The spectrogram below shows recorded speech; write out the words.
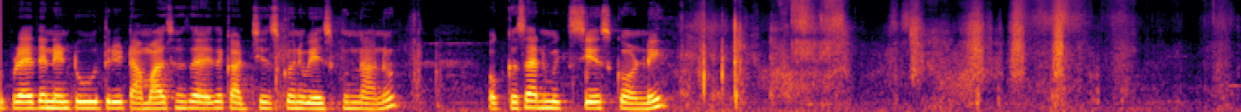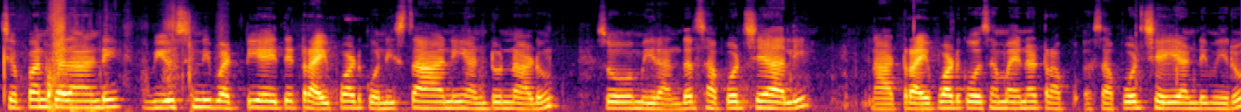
ఇప్పుడైతే నేను టూ త్రీ టమాటాస్ అయితే కట్ చేసుకొని వేసుకున్నాను. ఒక్కసారి మిక్స్ చేసుకోండి. చెప్పాను కదా అండి వ్యూస్ని బట్టి అయితే ట్రైపాడ్ కొనిస్తా అని అంటున్నాడు. సో మీరు అందరు సపోర్ట్ చేయాలి. నా ట్రైపాడ్ కోసమైనా సపోర్ట్ చేయండి మీరు.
